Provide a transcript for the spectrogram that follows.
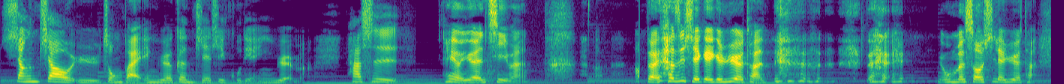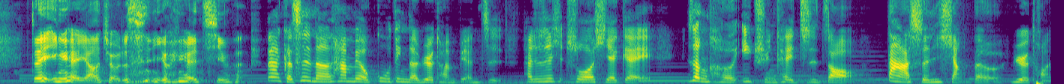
相较于钟摆音乐更接近古典音乐嘛，它是很有乐器嘛？对，它是写给一个乐团，对我们熟悉的乐团。对音乐要求就是有乐器嘛。那可是呢，它没有固定的乐团编制，它就是说写给。任何一群可以制造大声响的乐团，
